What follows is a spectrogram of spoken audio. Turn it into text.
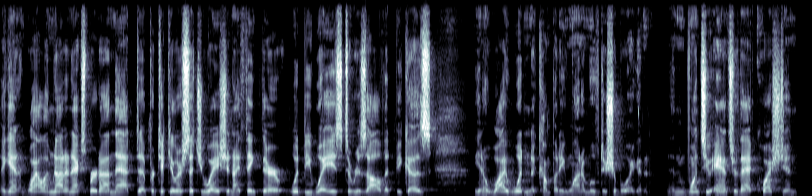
again, while I'm not an expert on that uh, particular situation, I think there would be ways to resolve it because, you know, why wouldn't a company want to move to Sheboygan? And once you answer that question,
